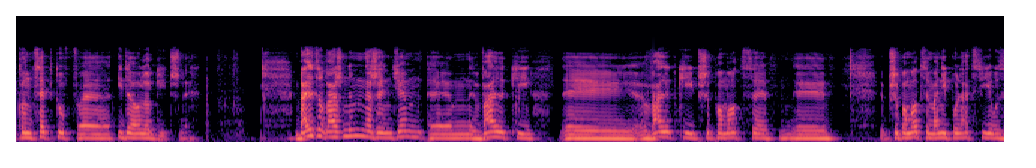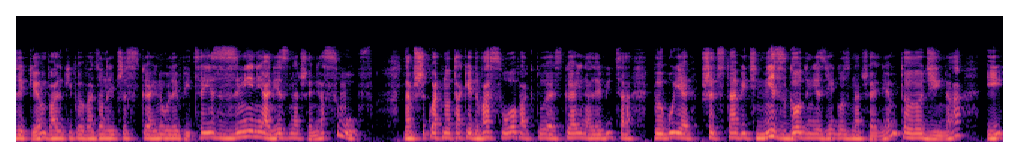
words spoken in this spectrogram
konceptów e, ideologicznych. Bardzo ważnym narzędziem walki, e, walki przy pomocy przy pomocy manipulacji językiem, walki prowadzonej przez skrajną lewicę, jest zmienianie znaczenia słów. Na przykład no, takie dwa słowa, które skrajna lewica próbuje przedstawić niezgodnie z jego znaczeniem, to rodzina i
